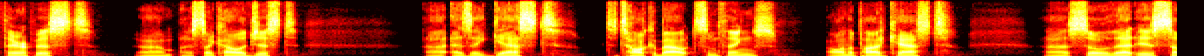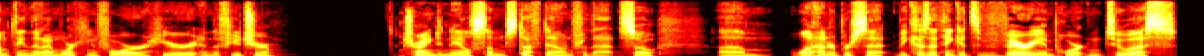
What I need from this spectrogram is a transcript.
therapist, um, a psychologist, uh, as a guest to talk about some things on the podcast. Uh, so that is something that I'm working for here in the future, trying to nail some stuff down for that. So, um, 100%, because I think it's very important to us.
